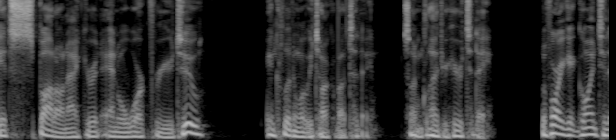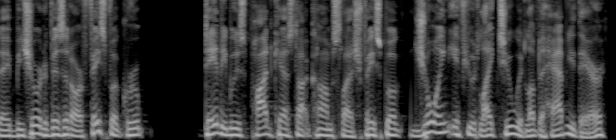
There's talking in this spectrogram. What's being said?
it's spot on accurate and will work for you too, including what we talk about today. So I'm glad you're here today. Before I get going today, be sure to visit our Facebook group, dailyboostpodcast.com slash Facebook. Join if you would like to. We'd love to have you there.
